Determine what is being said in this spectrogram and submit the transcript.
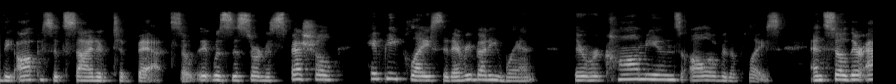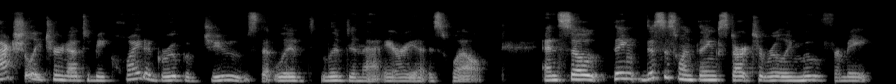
the opposite side of Tibet. So it was this sort of special hippie place that everybody went. There were communes all over the place. And so there actually turned out to be quite a group of Jews that lived lived in that area as well. And so think this is when things start to really move for me.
